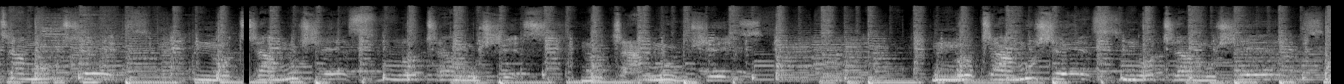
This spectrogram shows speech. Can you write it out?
chamuches, no chamuches, no chamuches, no chamuches. No chamuches, no chamuches.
